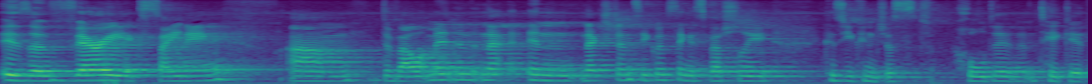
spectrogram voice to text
is a very exciting um, development in, in next-gen sequencing, especially because you can just hold it and take it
